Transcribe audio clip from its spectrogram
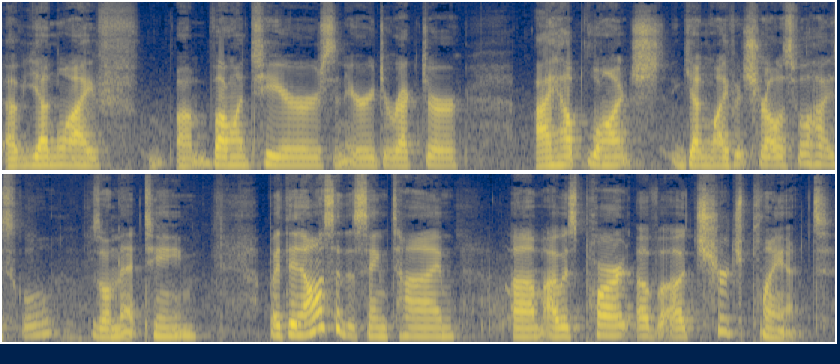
of Young Life um, volunteers and area director. I helped launch Young Life at Charlottesville High School. Was on that team, but then also at the same time, um, I was part of a church plant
